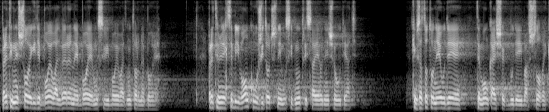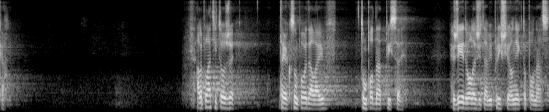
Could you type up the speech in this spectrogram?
Predtým, než človek ide bojovať verejné boje, musí vybojovať vnútorné boje. Predtým, než chce byť vonku užitočný, musí vnútri sa jeho niečo udiať. Kým sa toto neudeje, ten vonkajšek bude iba z človeka. Ale platí to, že tak ako som povedal aj v tom podnadpise, vždy je dôležité, aby prišiel niekto po nás,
